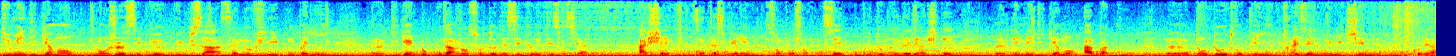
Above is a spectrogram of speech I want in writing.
du médicament. L'enjeu, c'est que UPSA, Sanofi et compagnie, euh, qui gagnent beaucoup d'argent sur le dos de la sécurité sociale, achètent cette 100% français plutôt que d'aller acheter euh, des médicaments à bas coût euh, dans d'autres pays très éloignés de chez nous. En colère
